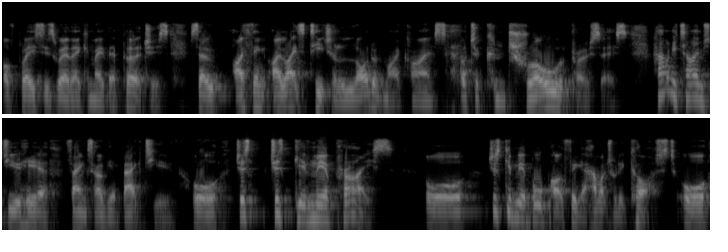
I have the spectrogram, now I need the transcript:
of places where they can make their purchase. So I think I like to teach a lot of my clients how to control the process. How many times do you hear "Thanks, I'll get back to you," or just just give me a price? or just give me a ballpark figure how much would it cost? Or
